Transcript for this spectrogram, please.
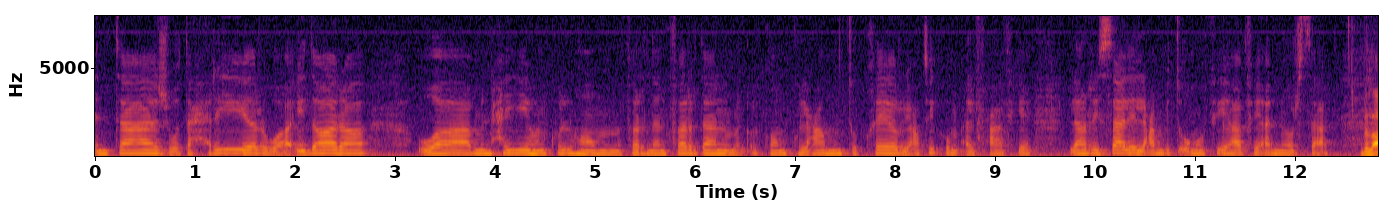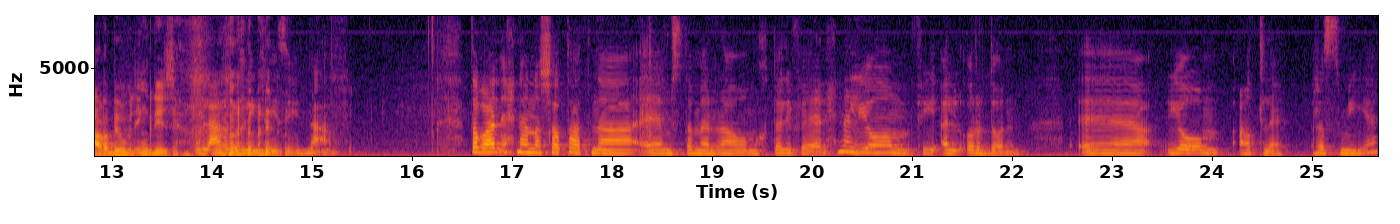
إنتاج وتحرير وإدارة وبنحييهم كلهم فردا فردا بنقول لكم كل عام وأنتم بخير ويعطيكم ألف عافية. للرساله اللي عم بتقوموا فيها في النورسات بالعربي وبالإنجليزي. بالعربي والإنجليزي نعم. طبعا إحنا نشاطاتنا مستمرة ومختلفة. إحنا اليوم في الأردن يوم عطلة رسمية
